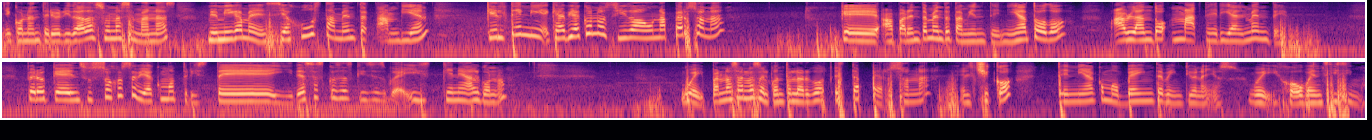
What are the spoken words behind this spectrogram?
y con anterioridad, hace unas semanas, mi amiga me decía justamente también que él tenía, que había conocido a una persona que aparentemente también tenía todo, hablando materialmente. Pero que en sus ojos se veía como triste y de esas cosas que dices, güey, tiene algo, ¿no? Güey, para no hacerles el cuento largo, esta persona, el chico, tenía como 20, 21 años. Güey, jovencísimo.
